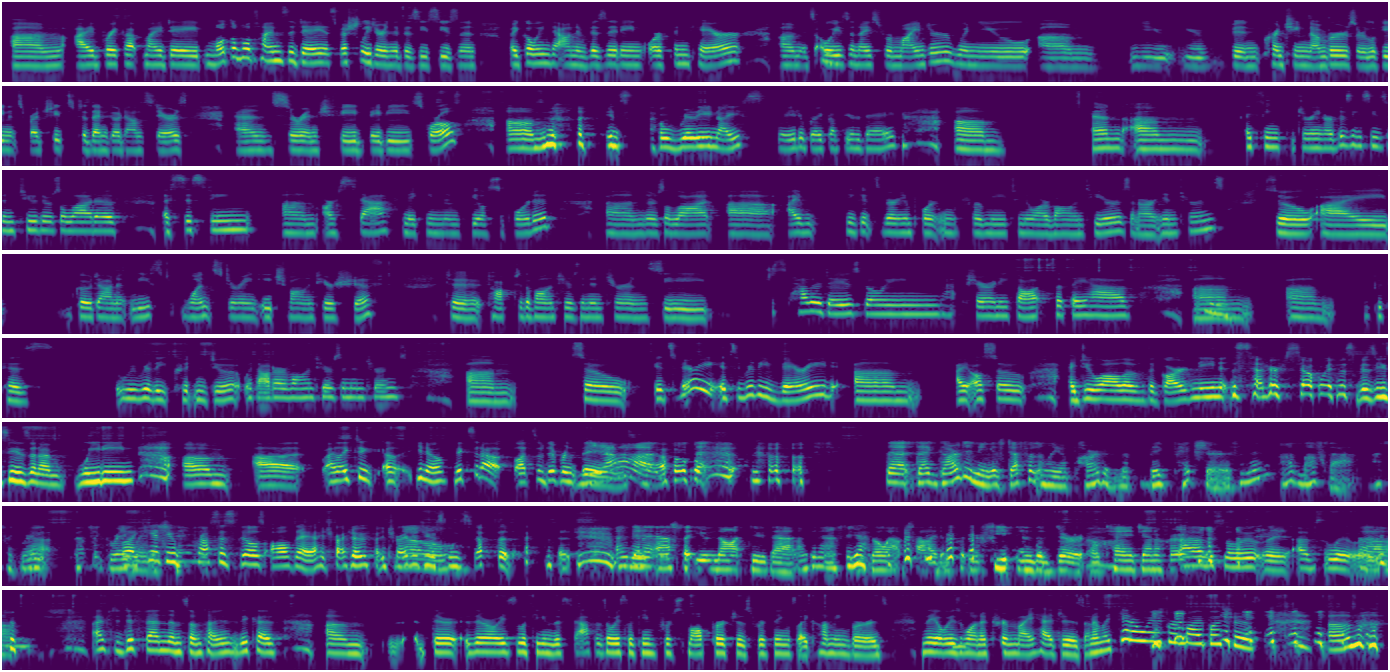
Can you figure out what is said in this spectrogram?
Um, I break up my day multiple times a day, especially during the busy season, by going down and visiting orphan care. Um, it's mm. always a nice reminder when you um, you you've been crunching numbers or looking at spreadsheets to then go downstairs and syringe feed baby squirrels. Um, it's a really nice way to break up your day. Um, and um, i think during our busy season too there's a lot of assisting um, our staff making them feel supported. Um, there's a lot uh, i think it's very important for me to know our volunteers and our interns so I go down at least once during each volunteer shift to talk to the volunteers and interns, see just how their day is going, share any thoughts that they have. Hmm. Um, um, because we really couldn't do it without our volunteers and interns. Um, so it's very, it's really varied. Um, I also I do all of the gardening at the center. So in this busy season, I'm weeding. Um, uh, I like to uh, you know mix it up, lots of different things. Yeah, so. that, that, that gardening is definitely a part of the big picture, isn't it? I love that. That's a great. That's a great. Well, I can't do processed bills all day. I try to I try no. to do some stuff that I'm going to ask that you not do that. I'm going to ask that yeah. you go outside and put your feet in the dirt, okay, Jennifer? absolutely, absolutely. Um, I have to defend them sometimes because um, they're they're always looking. The staff is always looking for small perches for things like hummingbirds, and they always mm. want to trim my hedges. And I'm like, get away from my bushes. Um,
